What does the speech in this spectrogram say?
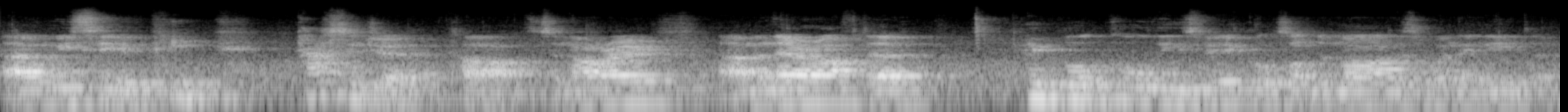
uh, we see a peak passenger car scenario, um, and thereafter people call these vehicles on demand as when they need them.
